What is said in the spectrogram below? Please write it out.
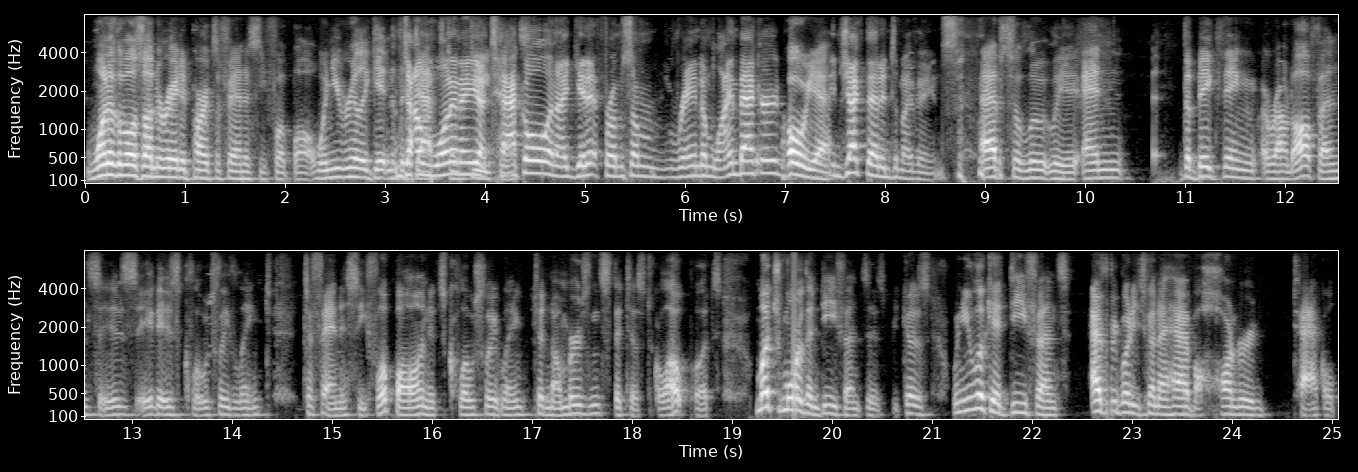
One of the most underrated parts of fantasy football. When you really get into the down one and I need a tackle, and I get it from some random linebacker. Oh yeah, inject that into my veins. Absolutely, and the big thing around offense is it is closely linked to fantasy football and it's closely linked to numbers and statistical outputs much more than defenses because when you look at defense everybody's going to have a hundred tackle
